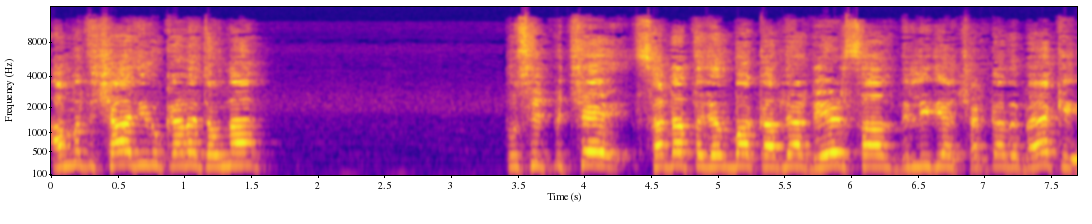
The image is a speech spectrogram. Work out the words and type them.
ਅਮਿਤ ਸ਼ਾਹ ਜੀ ਨੂੰ ਕਹਿਣਾ ਚਾਹੁੰਦਾ ਤੁਸੀਂ ਪਿੱਛੇ ਸਾਡਾ ਤਜਰਬਾ ਕਰ ਲਿਆ, ਡੇਢ ਸਾਲ ਦਿੱਲੀ ਦੀਆਂ ਸੜਕਾਂ ਤੇ ਬਹਿ ਕੇ।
